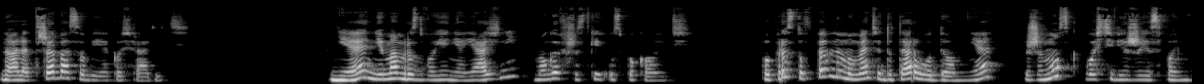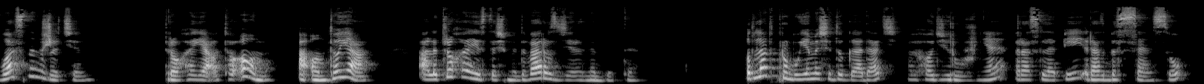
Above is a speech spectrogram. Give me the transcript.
No ale trzeba sobie jakoś radzić. Nie, nie mam rozdwojenia jaźni, mogę wszystkich uspokoić. Po prostu w pewnym momencie dotarło do mnie, że mózg właściwie żyje swoim własnym życiem. Trochę ja to on, a on to ja, ale trochę jesteśmy dwa rozdzielne byty. Od lat próbujemy się dogadać, wychodzi różnie, raz lepiej, raz bez sensu,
